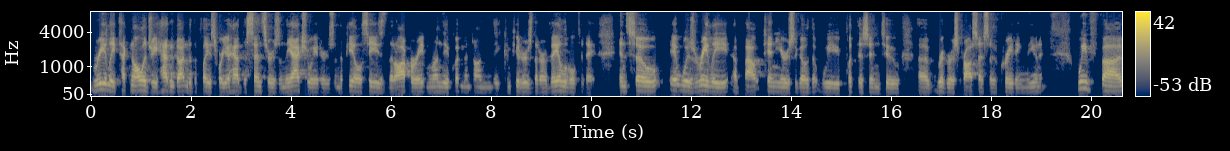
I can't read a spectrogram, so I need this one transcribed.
really technology hadn't gotten to the place where you had the sensors and the actuators and the PLCs that operate and run the equipment on the computers that are available today. And so it was really about 10 years ago that we put this into a rigorous process of creating the unit. We've uh,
